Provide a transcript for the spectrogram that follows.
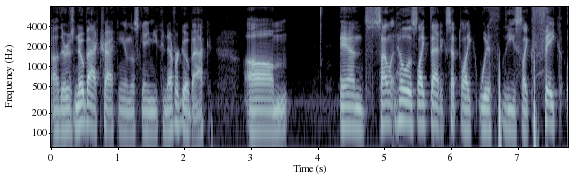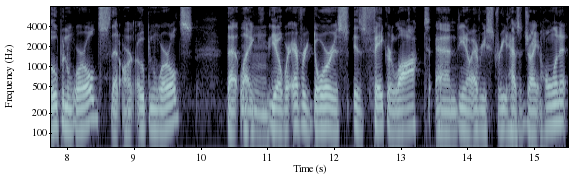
Uh, there's no backtracking in this game; you can never go back. Um, and Silent Hill is like that, except like with these like fake open worlds that aren't open worlds. That like you know where every door is is fake or locked, and you know every street has a giant hole in it.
